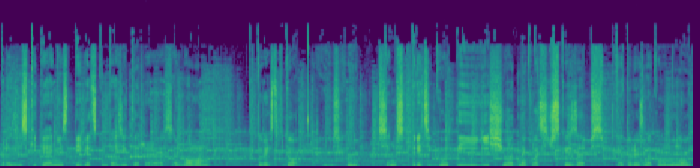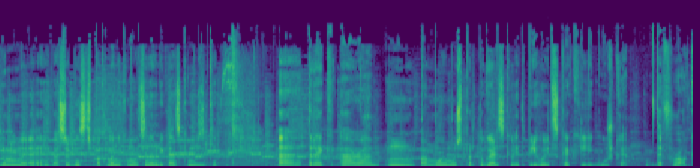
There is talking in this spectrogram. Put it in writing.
бразильский пианист, певец, композитор э, с альбомом «Кто есть кто» 73 год и еще одна классическая запись, которая знакома многим, э, в особенности поклонникам латиноамериканской музыки. А трек «Ара», по-моему, с португальского это переводится как «лягушка» «The Frog».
